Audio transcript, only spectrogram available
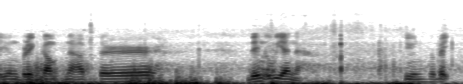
Ayun, break camp na after. Then uwian na. Yun, bye-bye.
